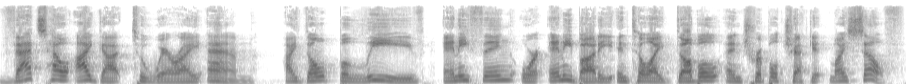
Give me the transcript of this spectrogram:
That's how I got to where I am. I don't believe anything or anybody until I double and triple check it myself.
